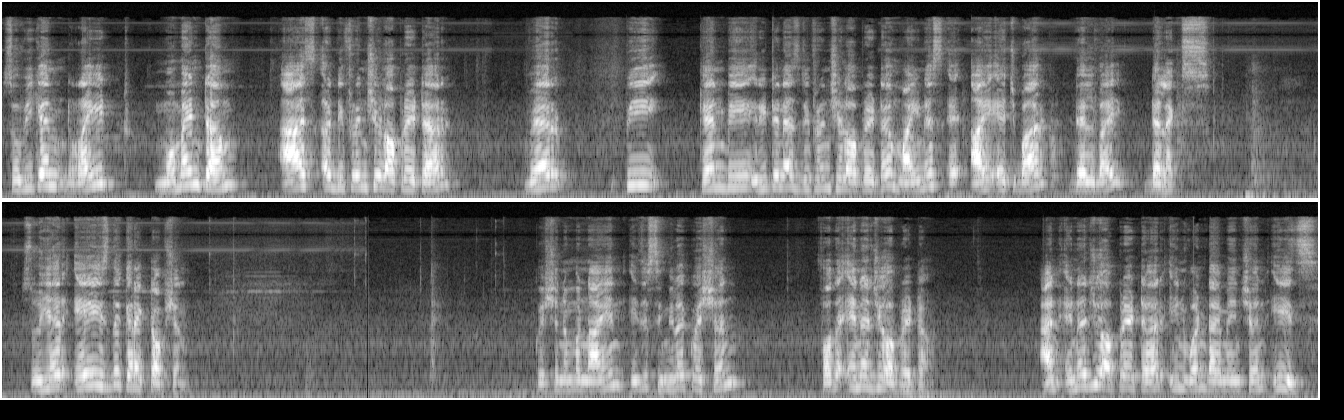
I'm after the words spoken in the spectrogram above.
So we can write momentum as a differential operator where p can be written as differential operator minus i h bar del by del x. So here A is the correct option. Question number 9 is a similar question for the energy operator. An energy operator in one dimension is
